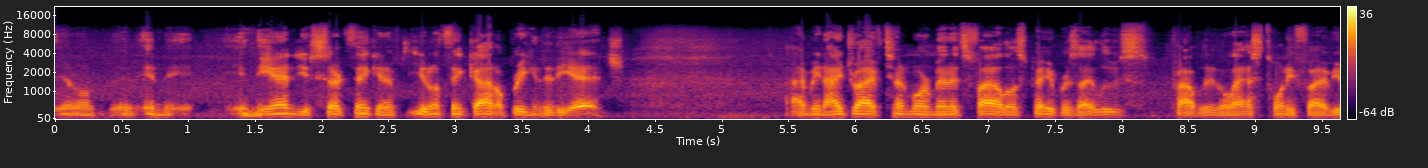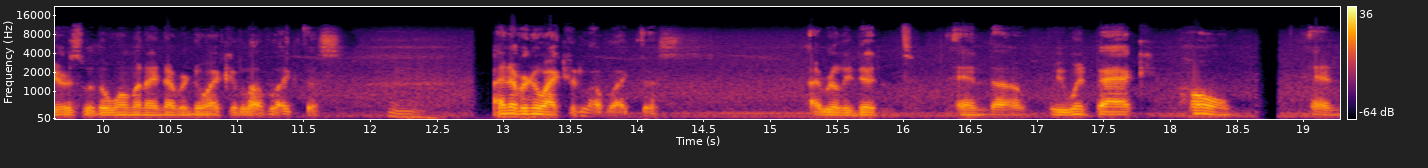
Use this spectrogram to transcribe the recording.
you know, in the in the end, you start thinking if you don't think God will bring you to the edge. I mean, I drive 10 more minutes, file those papers. I lose probably the last 25 years with a woman I never knew I could love like this. Mm. I never knew I could love like this. I really didn't. And uh, we went back home, and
